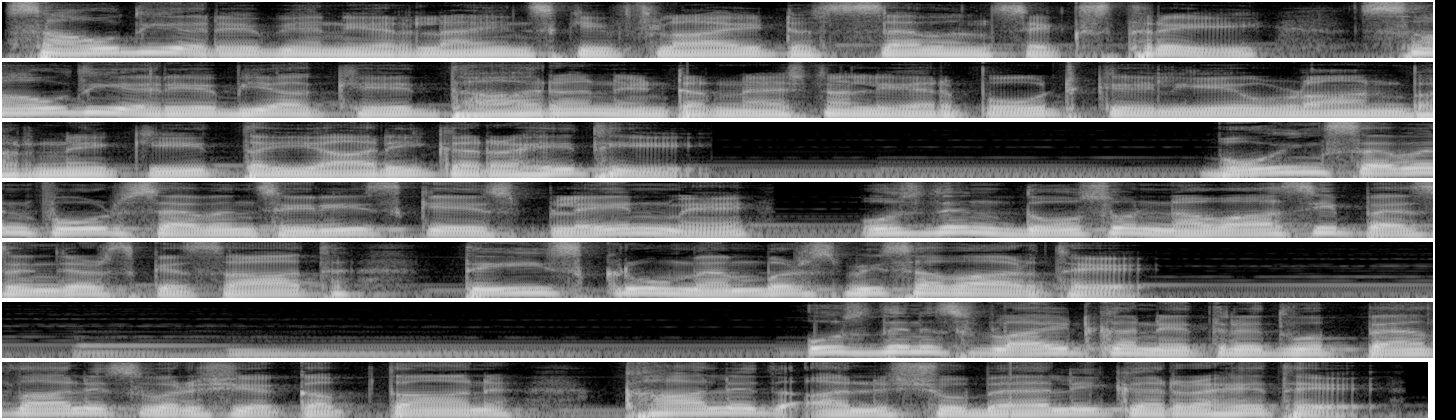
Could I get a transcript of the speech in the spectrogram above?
Saudi Arabian Airlines की फ़्लाइट 763 सऊदी अरेबिया के धारन इंटरनेशनल एयरपोर्ट के लिए उड़ान भरने की तैयारी कर रही थी। बोइंग 747 सीरीज़ के इस प्लेन में उस दिन दो सौ नवासी पैसेंजर्स के साथ 23 क्रू मेंबर्स भी सवार थे। उस दिन इस फ़्लाइट का नेतृत्व 45 वर्षीय कप्तान खालिद अल शुबैली कर रहे थे।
